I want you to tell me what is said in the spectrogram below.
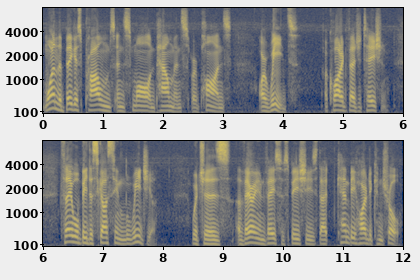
One of the biggest problems in small impoundments or ponds are weeds, aquatic vegetation. Today we'll be discussing Ludwigia, which is a very invasive species that can be hard to control.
